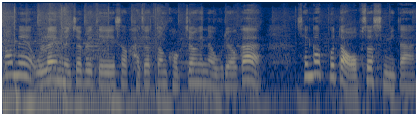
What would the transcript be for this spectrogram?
처음에 온라인 면접에 대해서 가졌던 걱정이나 우려가 생각보다 없었습니다.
